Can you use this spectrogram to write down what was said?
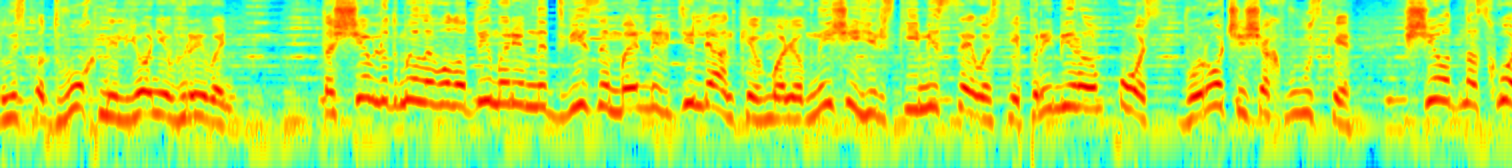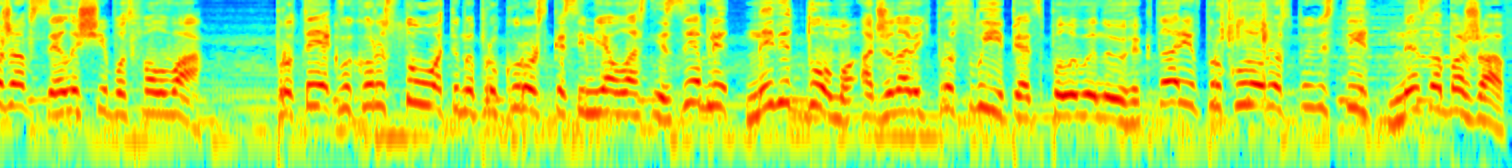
близько 2 мільйонів гривень. Та ще в Людмили Володимирівни дві земельних ділянки в мальовничій гірській місцевості. Приміром, ось в урочищах вузки. Ще одна схожа в селищі Ботфалва. Про те, як використовуватиме прокурорська сім'я власні землі, невідомо, адже навіть про свої 5,5 гектарів прокурор розповісти не забажав.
